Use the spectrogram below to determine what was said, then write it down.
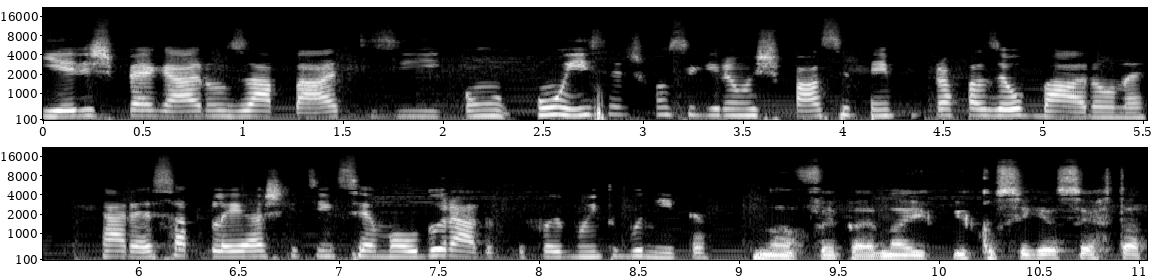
e eles pegaram os abates e com, com isso eles conseguiram espaço e tempo para fazer o Baron, né? Cara, essa play acho que tinha que ser moldurada, porque foi muito bonita. Não, foi pra. Não, e, e conseguir acertar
